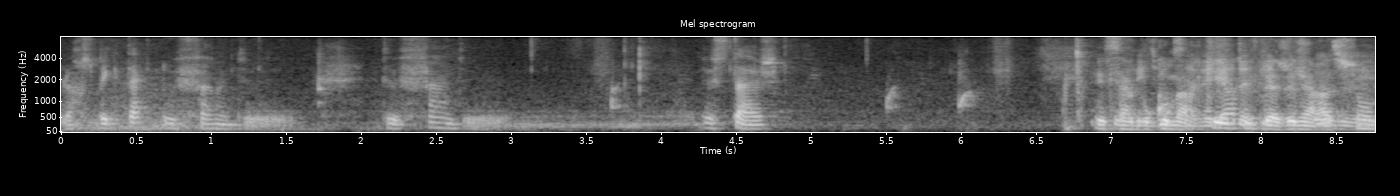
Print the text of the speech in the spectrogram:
leur spectacle de fin de, de, fin de, de stage. Et ça a beaucoup marqué toute la génération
